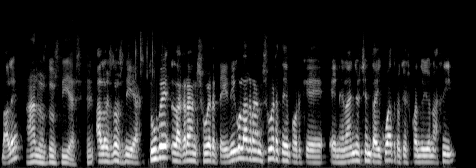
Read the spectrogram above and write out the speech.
¿Vale? A los dos días. ¿eh? A los dos días. Tuve la gran suerte, y digo la gran suerte porque en el año 84, que es cuando yo nací,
